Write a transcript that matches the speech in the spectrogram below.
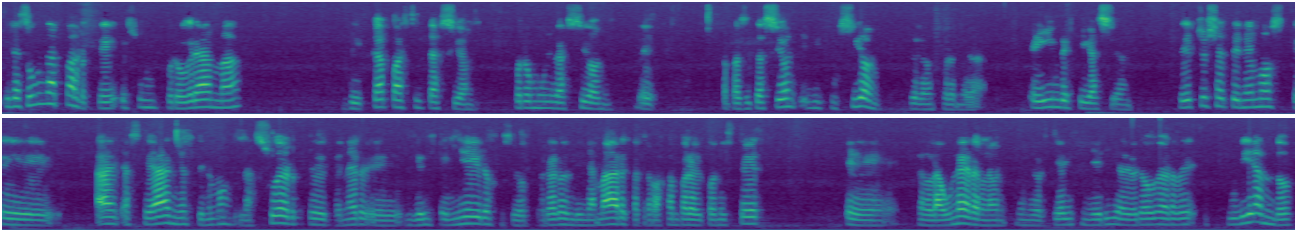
Y la segunda parte es un programa de capacitación, promulgación, de capacitación y difusión de la enfermedad e investigación. De hecho, ya tenemos, eh, hace años, tenemos la suerte de tener eh, bioingenieros que se doctoraron en Dinamarca, trabajan para el CONICET, eh, en la UNER, en la Universidad de Ingeniería de Oro Verde, estudiando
